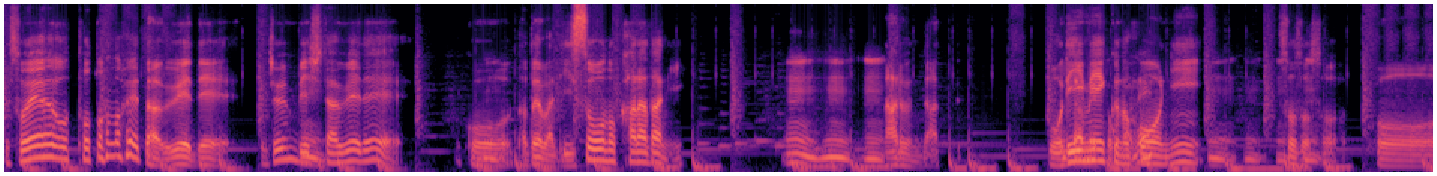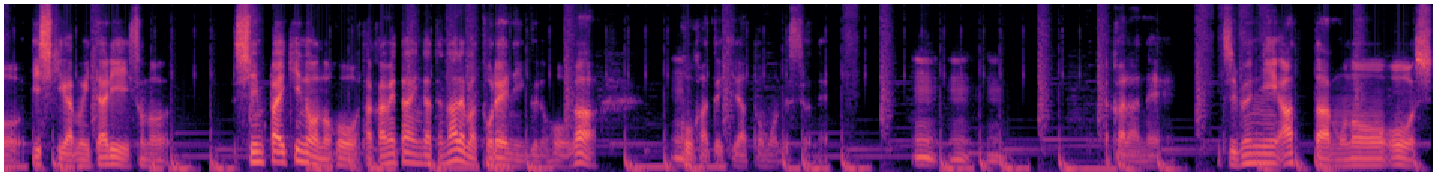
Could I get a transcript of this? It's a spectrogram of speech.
でそれを整えた上で準備した上で、こう例えば理想の体にうんうんうん。なるんだってボディメイクの方に。そうそうそう、こう意識が向いたり、その心肺機能の方を高めたいんだってなればトレーニングの方がうん。効果的だと思うんですよね。うんうんうん。だからね、自分に合ったものをし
